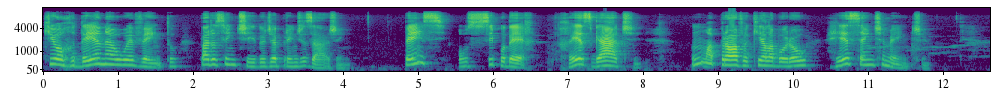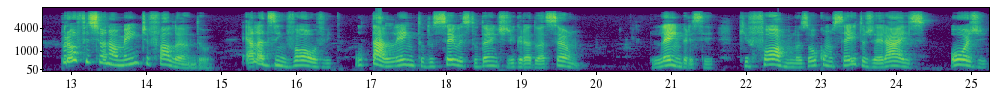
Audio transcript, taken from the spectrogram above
que ordena o evento para o sentido de aprendizagem. Pense ou, se puder, resgate uma prova que elaborou recentemente. Profissionalmente falando, ela desenvolve o talento do seu estudante de graduação? Lembre-se que fórmulas ou conceitos gerais hoje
